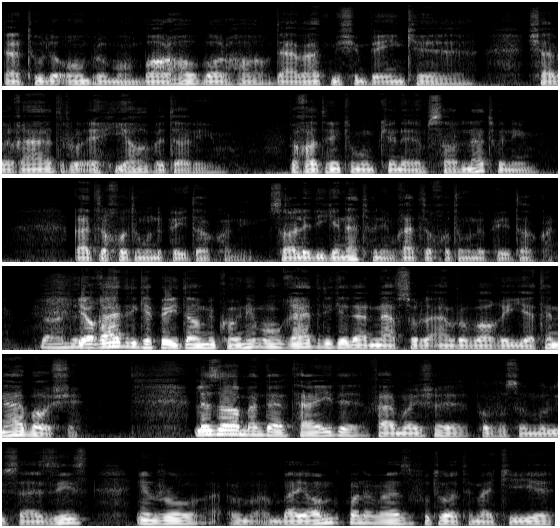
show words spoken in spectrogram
در طول عمرمون بارها بارها دعوت میشیم به اینکه شب قدر رو احیا بداریم. به خاطر اینکه ممکنه امسال نتونیم قدر خودمون رو پیدا کنیم. سال دیگه نتونیم قدر خودمون رو پیدا کنیم. بله. یا قدری که پیدا می‌کنیم اون قدری که در نفس الامر واقعیت نباشه. لذا من در تایید فرمایش پروفسور موریس عزیز این رو بیان می‌کنم از فتوحات مکیه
